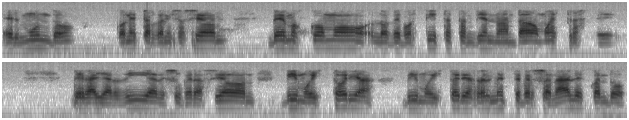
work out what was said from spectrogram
el mundo con esta organización. Vemos cómo los deportistas también nos han dado muestras de, gallardía, de superación. Vimos historias, vimos historias realmente personales cuando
